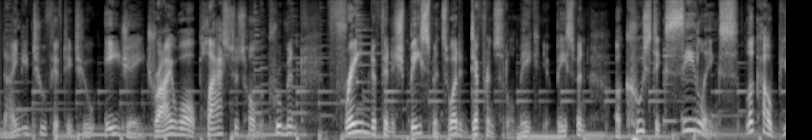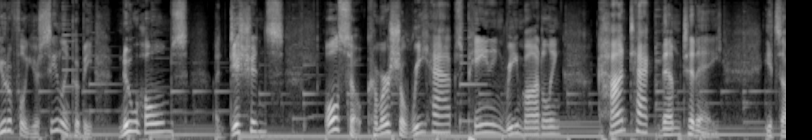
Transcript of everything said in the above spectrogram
9252. AJ Drywall Plasters Home Improvement. Frame to finish basements. What a difference it'll make in your basement. Acoustic ceilings. Look how beautiful your ceiling could be. New homes, additions. Also, commercial rehabs, painting, remodeling. Contact them today it's a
